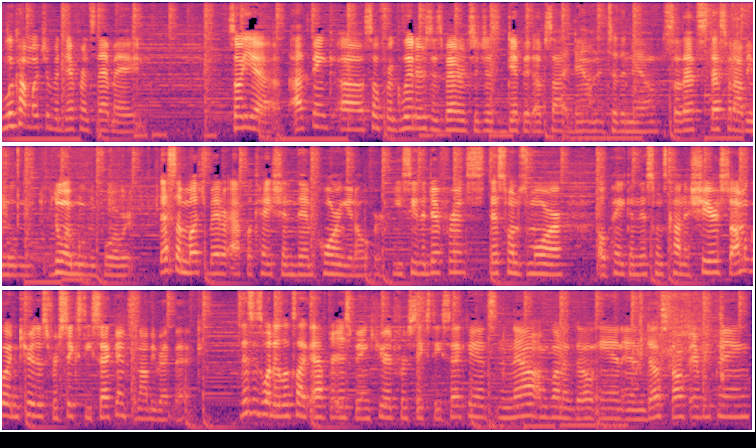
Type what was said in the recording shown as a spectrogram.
Look how much of a difference that made. So yeah, I think uh, so for glitters it's better to just dip it upside down into the nail. So that's that's what I'll be moving doing moving forward. That's a much better application than pouring it over. You see the difference? This one's more opaque and this one's kind of sheer. So I'm gonna go ahead and cure this for 60 seconds and I'll be right back. This is what it looks like after it's been cured for 60 seconds. Now I'm gonna go in and dust off everything.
